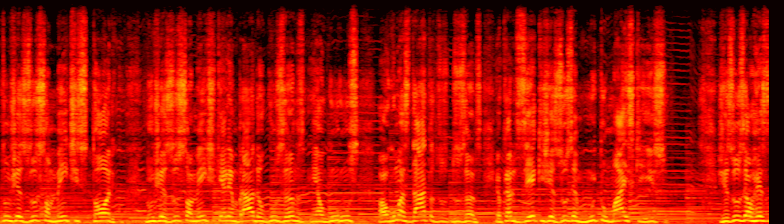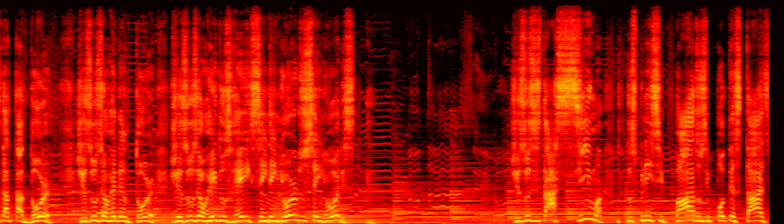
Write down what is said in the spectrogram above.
num Jesus somente histórico, num Jesus somente que é lembrado alguns anos, em alguns, algumas datas dos, dos anos? Eu quero dizer que Jesus é muito mais que isso. Jesus é o resgatador, Jesus é o redentor, Jesus é o Rei dos Reis, Senhor dos Senhores. Jesus está acima dos principados e potestades.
